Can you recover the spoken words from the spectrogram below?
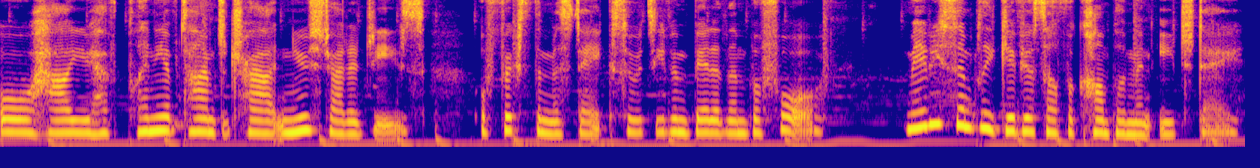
Or how you have plenty of time to try out new strategies or fix the mistake so it's even better than before. Maybe simply give yourself a compliment each day.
